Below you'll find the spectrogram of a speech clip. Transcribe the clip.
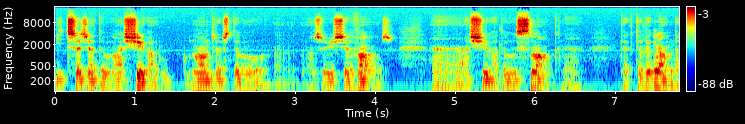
I trzecia to była siła. Mądrość to był e, oczywiście wąż, e, a siła to był smok, nie? Tak to wygląda,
